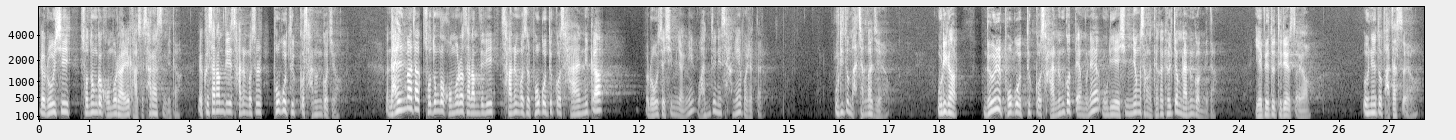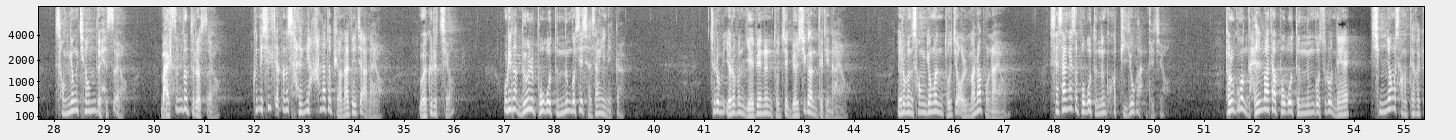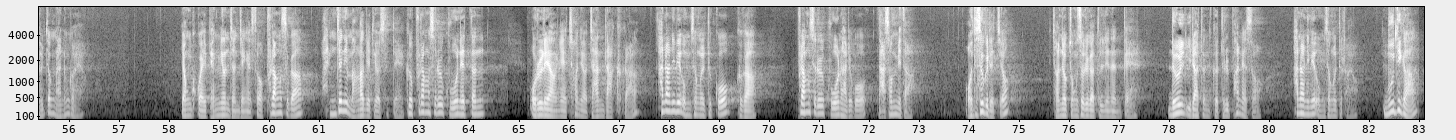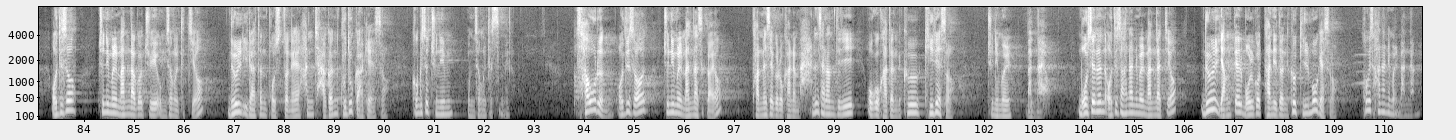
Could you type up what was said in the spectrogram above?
그러니까 롯이 소돔과 고모라에 가서 살았습니다. 그 사람들이 사는 것을 보고 듣고 사는 거죠. 날마다 소돔과 고모라 사람들이 사는 것을 보고 듣고 사니까 롯의 심령이 완전히 상해 버렸다. 우리도 마찬가지예요. 우리가 늘 보고 듣고 사는 것 때문에 우리의 심령 상태가 결정나는 겁니다. 예배도 드렸어요. 은혜도 받았어요. 성령 체험도 했어요. 말씀도 들었어요. 근데 실제로는 삶이 하나도 변화되지 않아요. 왜 그렇지요? 우리가 늘 보고 듣는 것이 세상이니까. 여러분, 여러분 예배는 도대체 몇 시간 드리나요? 여러분 성경은 도대체 얼마나 보나요? 세상에서 보고 듣는 것과 비교가 안 되죠. 결국은 날마다 보고 듣는 것으로 내 심령 상태가 결정나는 거예요. 영국과의 백년 전쟁에서 프랑스가 완전히 망하게 되었을 때 그 프랑스를 구원했던 오를레앙의 처녀 잔 다크가 하나님의 음성을 듣고 그가 프랑스를 구원하려고 나섭니다. 어디서 그랬죠? 저녁 종소리가 들리는 때 늘 일하던 그 들판에서 하나님의 음성을 들어요. 무디가 어디서 주님을 만나고 주의 음성을 듣지요? 늘 일하던 보스턴의 한 작은 구두 가게에서 거기서 주님 음성을 듣습니다. 사울은 어디서 주님을 만났을까요? 담메색으로 가는 많은 사람들이 오고 가던 그 길에서 주님을 만나요. 모세는 어디서 하나님을 만났죠? 늘 양떼를 몰고 다니던 그 길목에서 거기서 하나님을 만납니다.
